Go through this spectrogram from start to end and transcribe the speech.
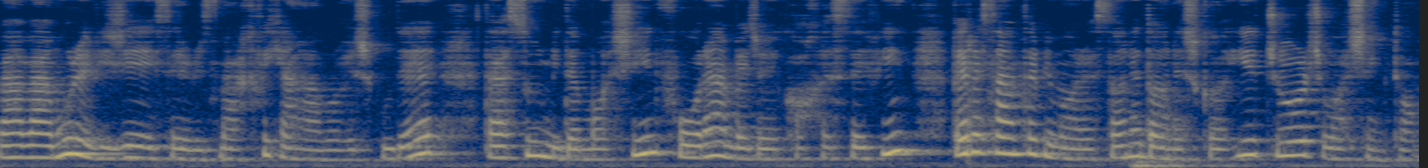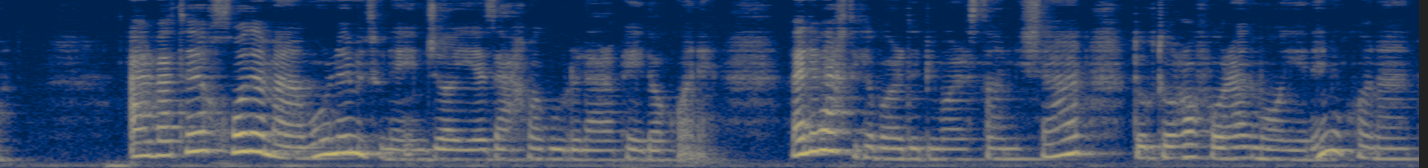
و مأمور ویژه سرویس مخفی که همراهش بوده دستور میده ماشین فورا به جای کاخ سفید بره سمت بیمارستان دانشگاهی جورج واشنگتن. البته خود مأمور نمی‌تونه این جایی زخم گلوله رو پیدا کنه. ولی وقتی که وارد بیمارستان میشن دکترها فورا معاینه می‌کنن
